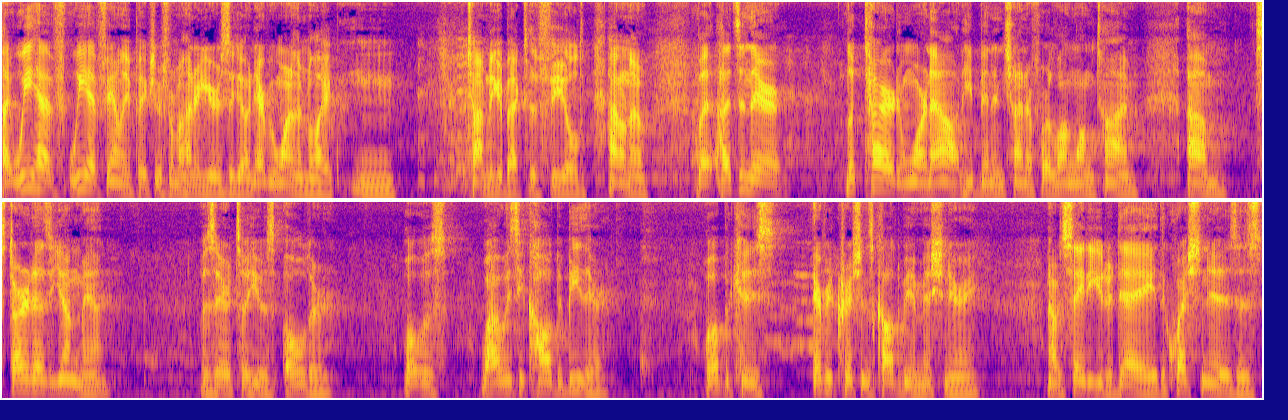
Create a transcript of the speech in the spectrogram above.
Like we have, we have family pictures from 100 years ago, and every one of them like, mm, time to get back to the field. I don't know. But Hudson there looked tired and worn out. He'd been in China for a long, long time. Um, started as a young man, was there until he was older. What was, why was he called to be there? Well, because every Christian is called to be a missionary. And I would say to you today, the question is, is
